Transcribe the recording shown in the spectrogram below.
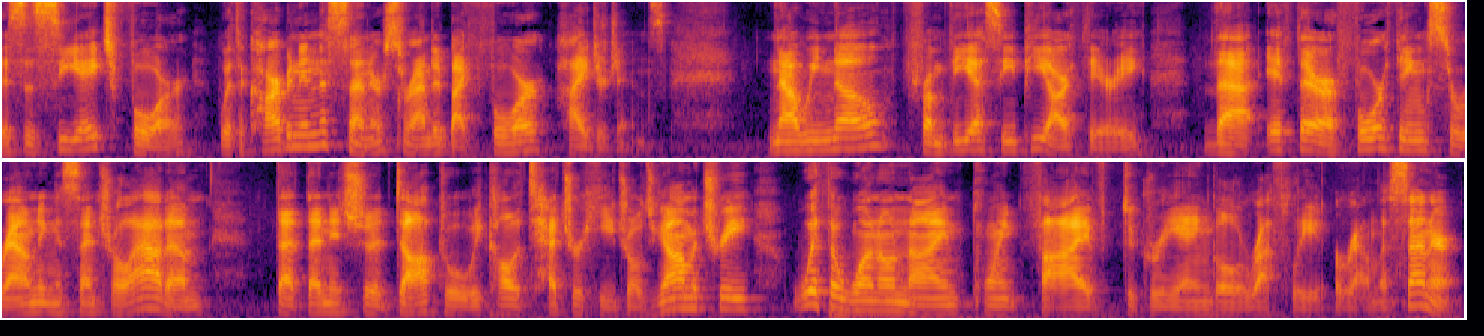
This is CH4 with a carbon in the center surrounded by four hydrogens. Now we know from VSEPR theory that if there are four things surrounding a central atom, that then it should adopt what we call a tetrahedral geometry with a 109.5 degree angle roughly around the center.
